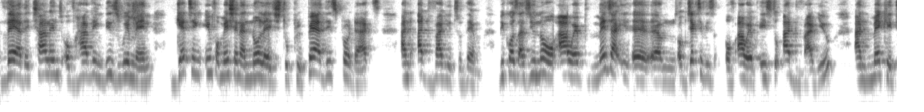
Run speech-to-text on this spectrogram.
there the challenge of having these women getting information and knowledge to prepare these products and add value to them. Because as you know, our major uh, um, objective is, of our is to add value and make it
